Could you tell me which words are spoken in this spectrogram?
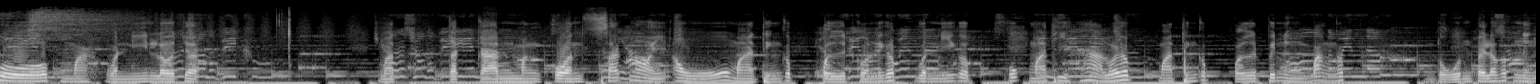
ผมมาวันนี้เราจะมาจัดการมังกรสักหน่อย เอามาถึงก็ เปิดก่อนเลยครับ วันนี้ก็พกมาที่ 500 ครับ มาถึงก็เปิดไปหนึ่งบ้างครับ โดนไปแล้วครับหนึ่ง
